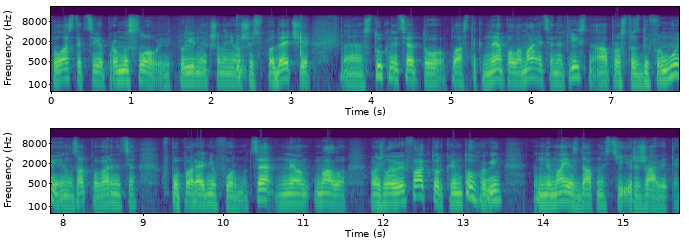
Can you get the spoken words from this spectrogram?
пластик це є промисловий. Відповідно, якщо на нього щось впаде чи е, стукнеться, то пластик не поламається, не трісне, а просто здеформує і назад повернеться в попередню форму. Це немало важливий фактор, крім того, він не має здатності і ржавіти.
